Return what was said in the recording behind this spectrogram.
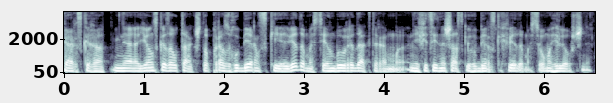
карскага ён сказаў так што праз губернскія ведамасці ён быў рэдактарам неафіцыйнай часткі губернскіх ведамасцяў магілёўшчыне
